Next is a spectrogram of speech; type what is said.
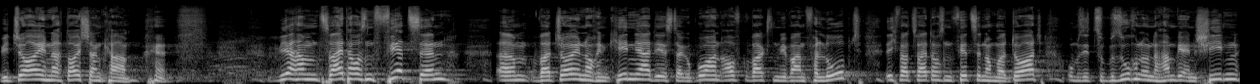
wie Joy nach Deutschland kam. Wir haben 2014 ähm, war Joy noch in Kenia, die ist da geboren, aufgewachsen, wir waren verlobt. Ich war 2014 nochmal dort, um sie zu besuchen und dann haben wir entschieden,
